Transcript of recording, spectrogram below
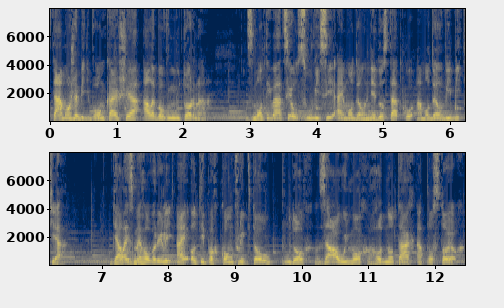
Tá môže byť vonkajšia alebo vnútorná. S motiváciou súvisí aj model nedostatku a model vybitia. Ďalej sme hovorili aj o typoch konfliktov, pudoch, záujmoch, hodnotách a postojoch.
